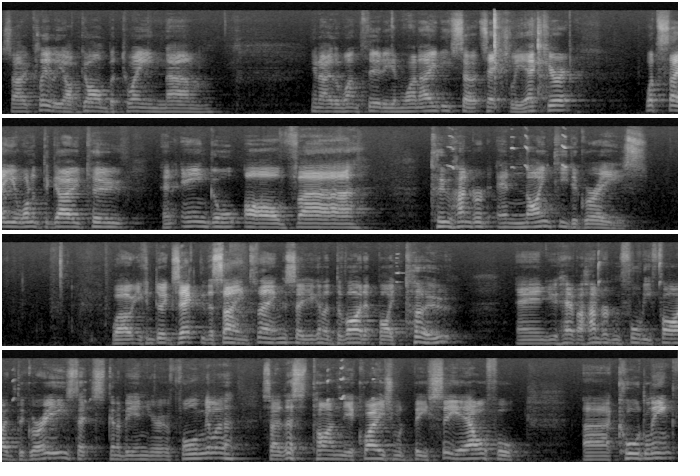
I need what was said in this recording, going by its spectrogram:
So clearly I've gone between, um, you know, the 130 and 180, so it's actually accurate. Let's say you wanted to go to an angle of uh, 290 degrees. Well, you can do exactly the same thing. So you're going to divide it by 2 and you have 145 degrees. That's going to be in your formula. So this time the equation would be CL for uh, chord length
